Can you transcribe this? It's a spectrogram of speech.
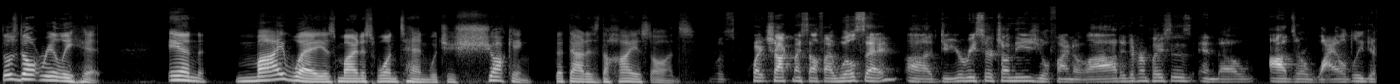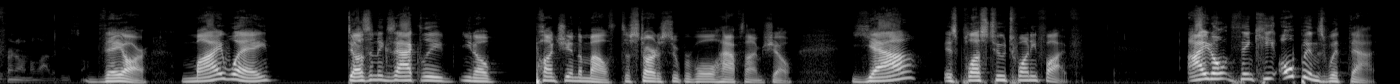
Those don't really hit. And My Way is minus 110, which is shocking that that is the highest odds. Was quite shocked myself. I will say, uh, do your research on these. You'll find a lot of different places, and the odds are wildly different on a lot of these songs. They are. My Way doesn't exactly, you know, punch you in the mouth to start a Super Bowl halftime show. Yeah is plus 225. I don't think he opens with that.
